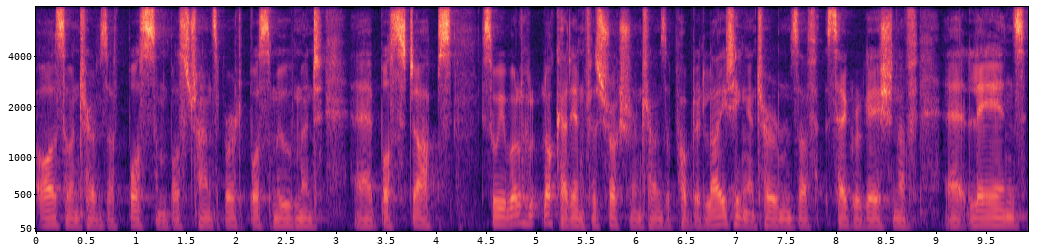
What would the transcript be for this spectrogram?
also in terms of bus and bus transport, bus movement, bus stops. So we will look at infrastructure in terms of public lighting, in terms of segregation of lanes,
